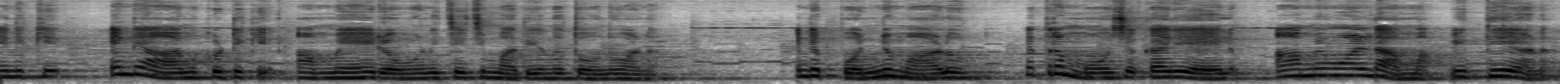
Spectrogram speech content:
എനിക്ക് എന്റെ ആമിക്കുട്ടിക്ക് അമ്മയെ രോഹിണി ചേച്ചി മതിയെന്ന് തോന്നുവാണ്. എന്റെ പൊന്നു മാളു എത്ര മോശക്കാരിയായാലും ആമിമാളുടെ അമ്മ വിദ്യയാണ്.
